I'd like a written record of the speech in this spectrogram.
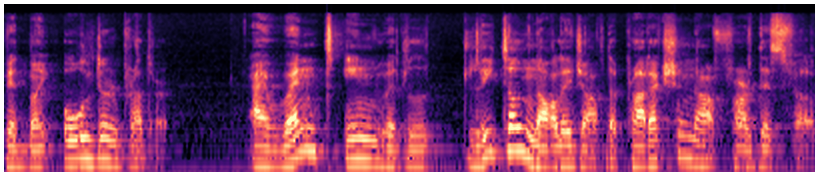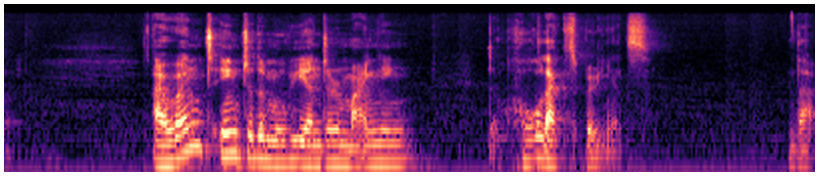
with my older brother. I went in with little knowledge of the production for this film. I went into the movie undermining the whole experience. The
